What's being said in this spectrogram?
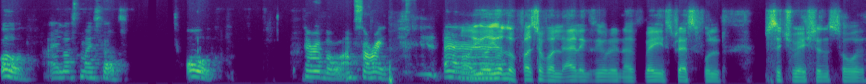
oh, I lost my thought. Oh, terrible. I'm sorry. Uh, no, you, you look. First of all, Alex, you're in a very stressful situation, so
